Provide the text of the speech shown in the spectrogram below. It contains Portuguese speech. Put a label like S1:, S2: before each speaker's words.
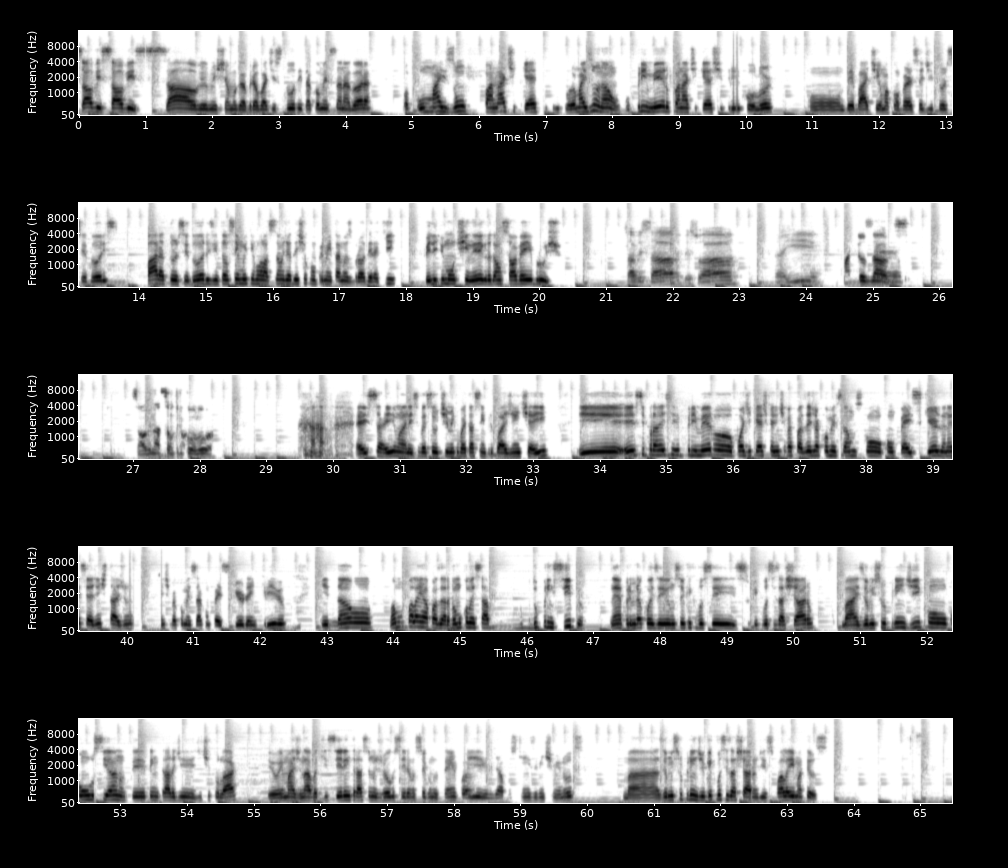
S1: Salve, salve, salve! Eu me chamo Gabriel Batistuta e está começando agora o, mais um Fanaticast Tricolor. Mais um não, o primeiro Fanaticast Tricolor. Um debate, uma conversa de torcedores para torcedores. Então, sem muita enrolação, já deixa eu cumprimentar meus brother aqui. Felipe Montenegro, dá um salve aí, bruxo.
S2: Salve, salve, pessoal. Aí.
S1: Matheus Alves. É...
S3: Salve, nação tricolor.
S1: é isso aí, mano. Esse vai ser o time que vai estar sempre com a gente aí. E esse para esse primeiro podcast que a gente vai fazer, já começamos com, com o pé esquerdo, né? Se a gente tá junto, a gente vai começar com o pé esquerdo, é incrível. Então, vamos falar aí, rapaziada. Vamos começar do, do princípio, né? A primeira coisa aí, eu não sei o que, que vocês, o que, que vocês acharam, mas eu me surpreendi com, com o Luciano ter, ter entrado de, de titular. Eu imaginava que se ele entrasse no jogo seria no segundo tempo, aí já para os 15, 20 minutos. Mas eu me surpreendi. O que, que vocês acharam disso? Fala aí, Matheus.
